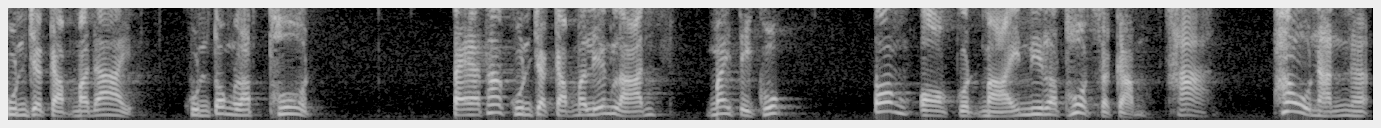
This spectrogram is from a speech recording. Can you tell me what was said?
คุณจะกลับมาได้ คุณต้องรับโทษ แต่ถ้าคุณจะกลับมาเลี้ยงหลาน ไม่ติดคุก ต้องออกกฎหมายนิรโทษกรรมค่ะเท่านั้นนะ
